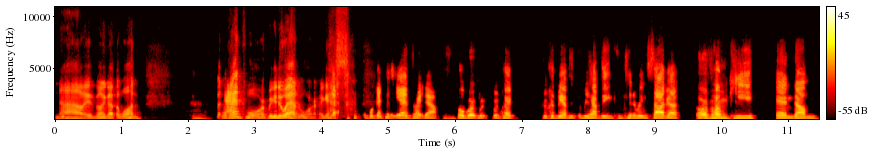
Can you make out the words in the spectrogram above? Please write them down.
no, we've only got the one. But Okay. Ant War, we can do Ant War, I guess. We'll get to the ends right now. Well, we're, we're, we're quick because we have the, we have the continuing saga of um Guy and um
